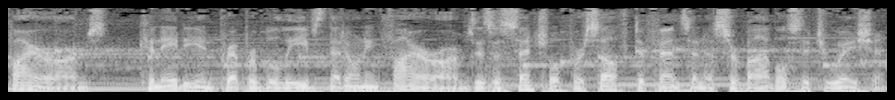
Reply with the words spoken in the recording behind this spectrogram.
Firearms Canadian Prepper believes that owning firearms is essential for self-defense in a survival situation.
